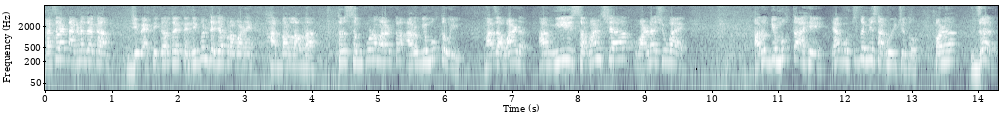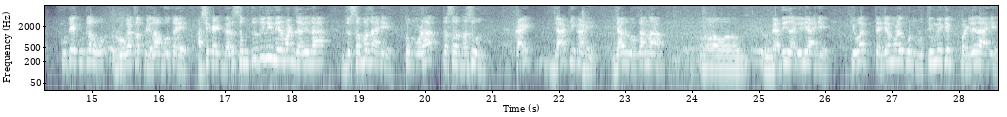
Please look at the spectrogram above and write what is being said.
कचरा टाकण्याचं काम जी व्यक्ती करत आहेत त्यांनी पण त्याच्याप्रमाणे हातभार लावला. तर संपूर्ण मला वाटतं आरोग्यमुक्त होईल. माझा वार्ड हा मी सर्वांच्या वार्डाशिवाय आरोग्यमुक्त आहे या गोष्टीचं मी सांगू इच्छितो. पण जर कुठे कुठला रोगाचा फैलाव होत आहे असे काही गैरसमजुतीने निर्माण झालेला जो समज आहे तो मुळात तसं नसून काही ज्या ठिकाणी ज्या लोकांना अं, व्याधी झालेली आहे किंवा त्याच्यामुळे कोण मृत्युमुखी पडलेला आहे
